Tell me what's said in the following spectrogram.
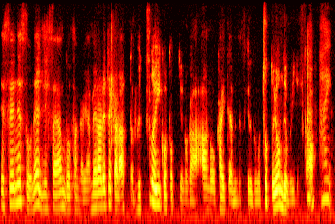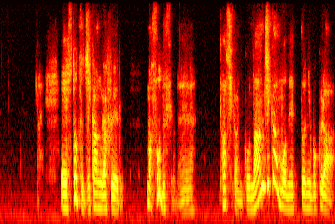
SNS をね、実際安藤さんが辞められてからあった6つのいいことっていうのが、あの、書いてあるんですけれども、ちょっと読んでもいいですか？あはい。えー一つ時間が増える。まあそうですよね。確かに、こう何時間もネットに僕ら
